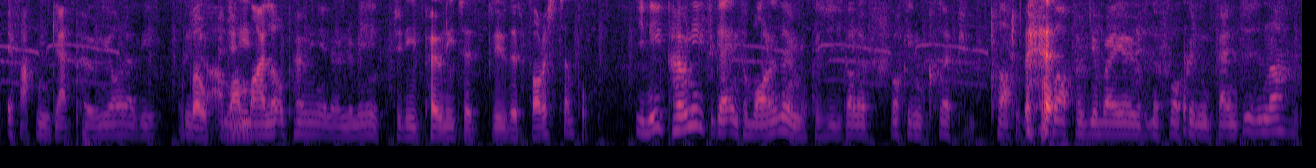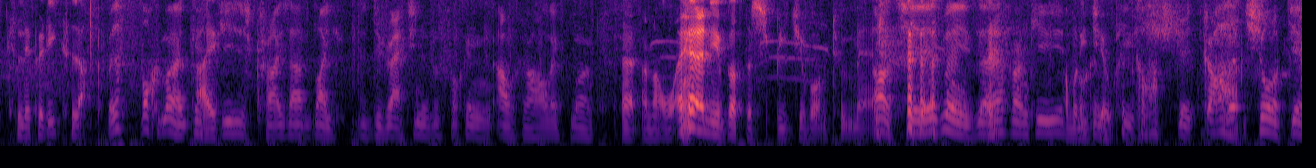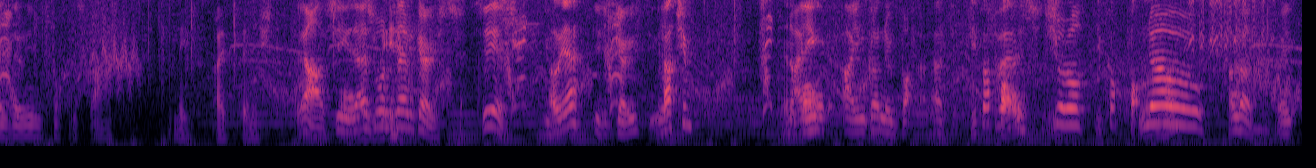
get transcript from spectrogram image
if I can get Pony already. Well, I'm you on need- my little pony, you know what I mean? Do you need Pony to do the Forest Temple? You need Pony to get into one of them, because you've got to fucking clip, clop, clop your way over the fucking fences and that. Clippity clop. Where the fuck am I? I- Because Jesus Christ, I have like the direction of a fucking alcoholic, man. Uh, and, all, and you've got the speech of one too, man. Oh, cheers, mate. Yeah, thank you. I'm only joking. of God, shit. God. Shut up, Jim. Don't even fucking start. Mate, I finished. Yeah, see, there's one of them ghosts. See him? Oh yeah, He's a ghost. catch him in a I ain't, I ain't got no bo- uh, You've got bottles. Shut up. You've got bottles. No. Hang on. Wait.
